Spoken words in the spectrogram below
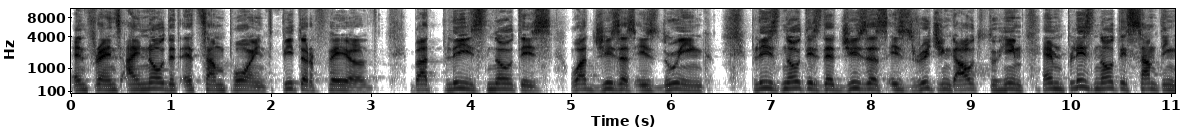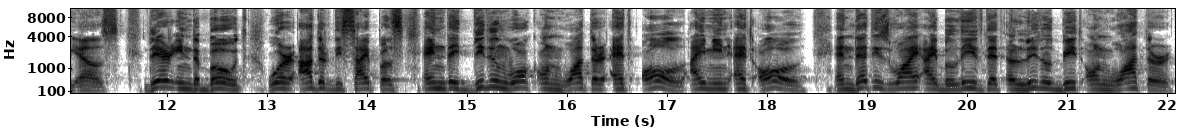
And friends, I know that at some point Peter failed, but please notice what Jesus is doing. Please notice that Jesus is reaching out to him and please notice something else. There in the boat were other disciples and they didn't walk on water at all. I mean at all. And that is why I believe that a little bit on water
